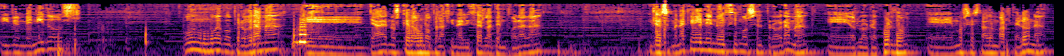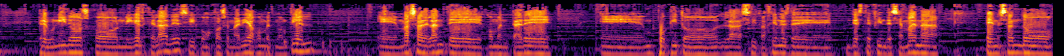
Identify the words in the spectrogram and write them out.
Y bienvenidos. Un nuevo programa. ya nos queda uno para finalizar la temporada. Y la semana que viene no hicimos el programa, eh, os lo recuerdo. Eh, hemos estado en Barcelona, reunidos con Miguel Celades y con José María Gómez Montiel. Eh, más adelante comentaré un poquito las situaciones de, de este fin de semana, pensando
